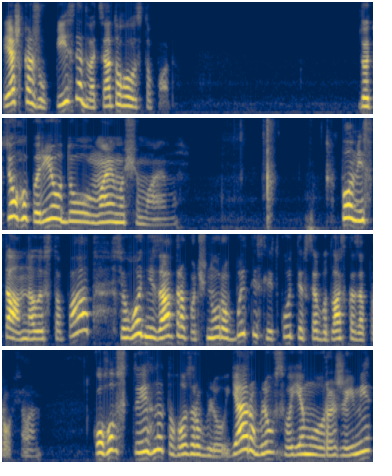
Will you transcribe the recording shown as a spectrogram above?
Я ж кажу, після 20 листопада. До цього періоду маємо, що маємо. По містам на листопад сьогодні-завтра почну робити. Слідкуйте все, будь ласка, за профілем. Кого встигну, того зроблю. Я роблю в своєму режимі.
